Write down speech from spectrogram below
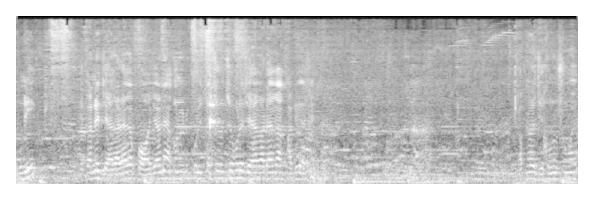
এমনি এখানে জায়গা টায়গা পাওয়া যায় না, এখন একটু পরীক্ষা চলছে বলে জায়গা টায়গা খালি আছে। আপনারা যে কোনো সময়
